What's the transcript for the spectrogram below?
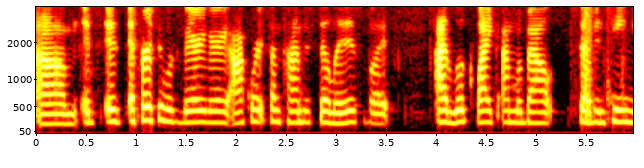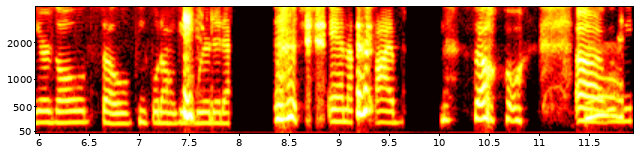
Um, it's, it's at first it was very very awkward. Sometimes it still is, but I look like I'm about 17 years old, so people don't get weirded out. and I'm five, so uh, with me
